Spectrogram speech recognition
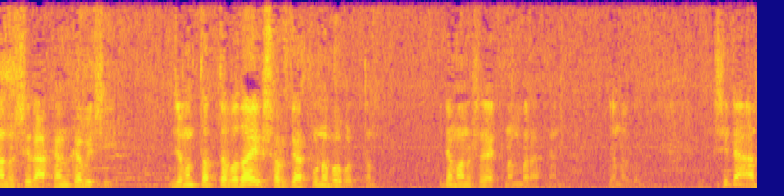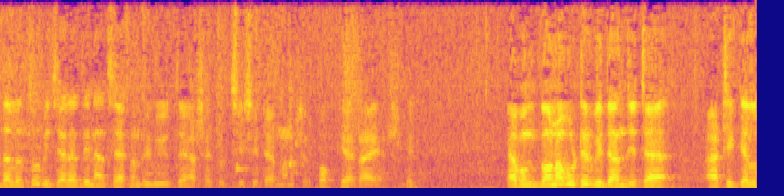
মানুষের আকাঙ্ক্ষা বেশি, যেমন তত্ত্বাবধায়ক সরকার পুনঃপ্রবর্তন, এটা মানুষের এক নম্বর আকাঙ্ক্ষা জনগণ। সেটা আদালতও বিচারাধীন আছে এখন রিভিউতে আশা করছি সেটা মানুষের পক্ষে রায় আসবে। এবং গণভোটের বিধান যেটা article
